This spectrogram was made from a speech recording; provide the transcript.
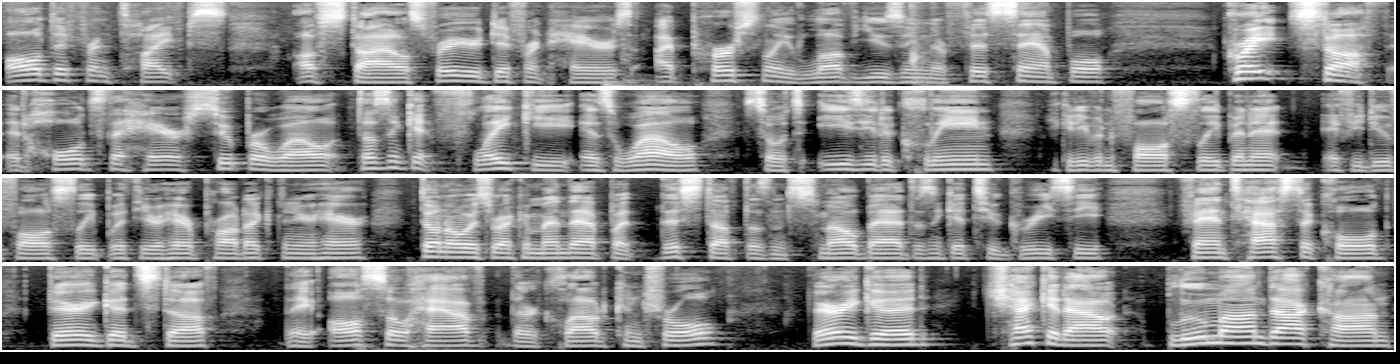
all different types of styles for your different hairs. I personally love using their fist sample. Great stuff. It holds the hair super well. It doesn't get flaky as well, so it's easy to clean. You can even fall asleep in it if you do fall asleep with your hair product in your hair. Don't always recommend that, but this stuff doesn't smell bad, doesn't get too greasy. Fantastic hold, very good stuff. They also have their cloud control. Very good. Check it out. Blumaan.com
